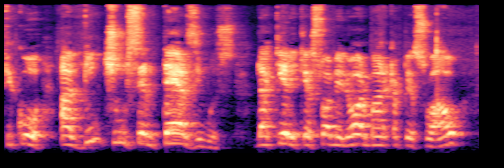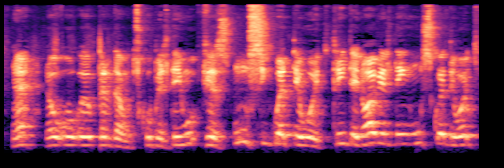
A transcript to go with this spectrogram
ficou a 21 centésimos daquele que é sua melhor marca pessoal, né? Eu, eu, perdão, desculpa, ele tem, fez 1,58, 39, ele tem 1,58,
